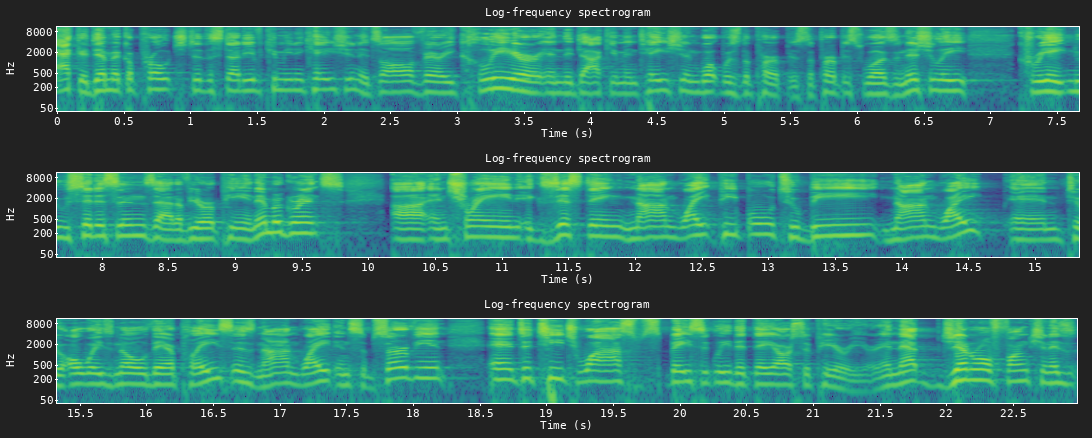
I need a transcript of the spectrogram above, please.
academic approach to the study of communication. It's all very clear in the documentation what was the purpose. The purpose was initially create new citizens out of European immigrants uh, and train existing non-white people to be non-white and to always know their place as non-white and subservient and to teach WASPs basically that they are superior. And that general function has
